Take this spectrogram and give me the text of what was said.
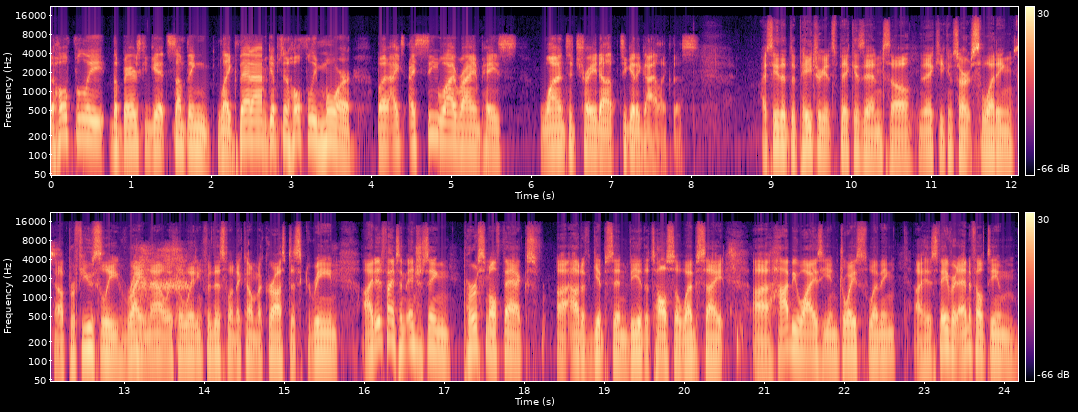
hopefully the Bears can get something like that out of Gipson, hopefully more. But I, I see why Ryan Pace wanted to trade up to get a guy like this. I see that the Patriots pick is in, so Nick, you can start sweating uh, profusely right now as we're waiting for this one to come across the screen. I did find some interesting personal facts uh, out of Gipson via the Tulsa website. Uh, hobby wise, he enjoys swimming. Uh, his favorite NFL team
